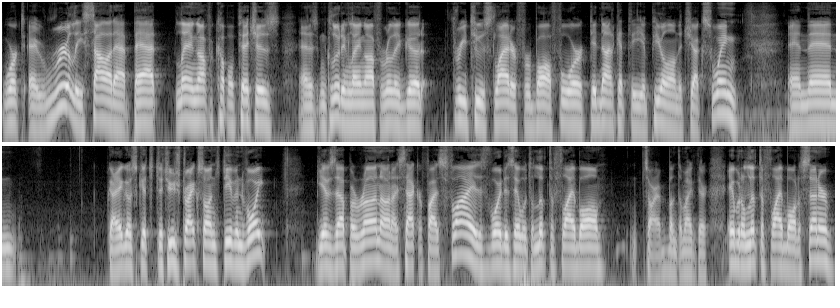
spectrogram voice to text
worked a really solid at bat, laying off a couple pitches, and including laying off a really good 3 2 slider for ball four. Did not get the appeal on the check swing. And then Gallegos gets to two strikes on Stephen Vogt, gives up a run on a sacrifice fly as Vogt is able to lift the fly ball. Sorry, I bumped the mic there. Able to lift the fly ball to center.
